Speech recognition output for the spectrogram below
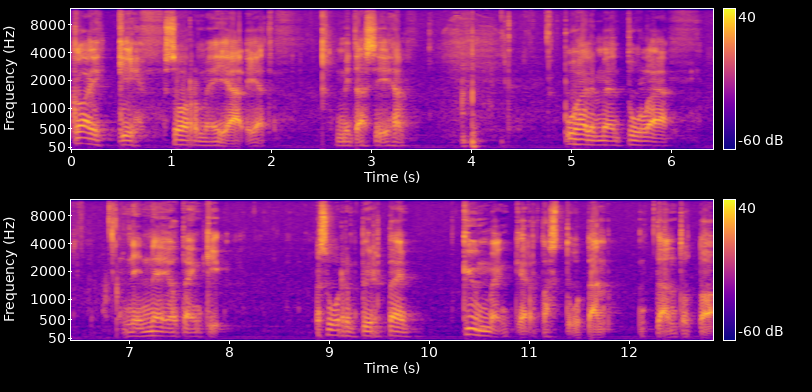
kaikki sormenjäljet, mitä siihen puhelimeen tulee, niin ne jotenkin suurin piirtein kymmenkertaistuu tämän, tämän tota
